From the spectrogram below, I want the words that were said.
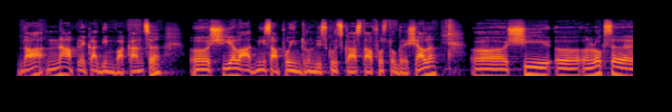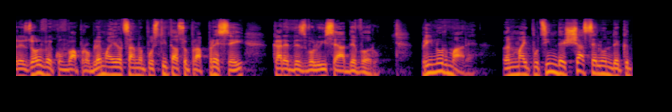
da? n-a plecat din vacanță uh, și el a admis apoi într-un discurs că asta a fost o greșeală uh, și uh, în loc să rezolve cumva problema, el s-a năpustit asupra presei care dezvăluise adevărul. Prin urmare, în mai puțin de șase luni de, cât,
